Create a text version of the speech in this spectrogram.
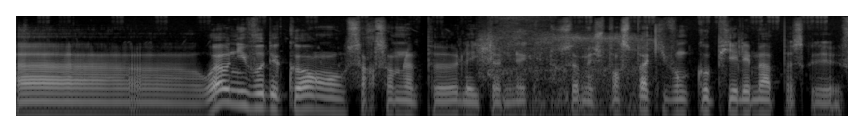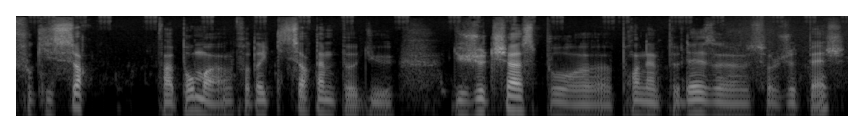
Euh, ouais, au niveau des corps, ça ressemble un peu, Layton Lake tout ça, mais je pense pas qu'ils vont copier les maps parce qu'il faut qu'ils sortent. Enfin, pour moi, il hein, faudrait qu'ils sortent un peu du, jeu de chasse pour euh, prendre un peu d'aise euh, sur le jeu de pêche.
